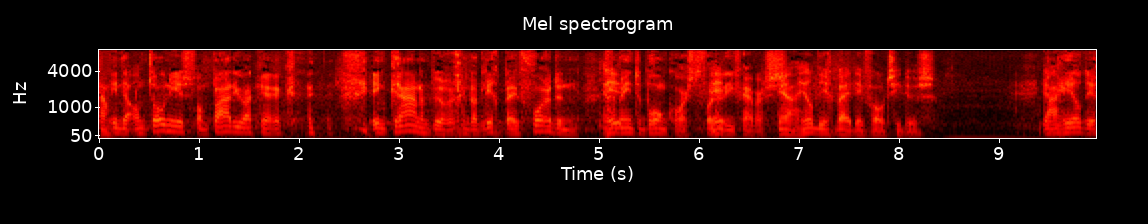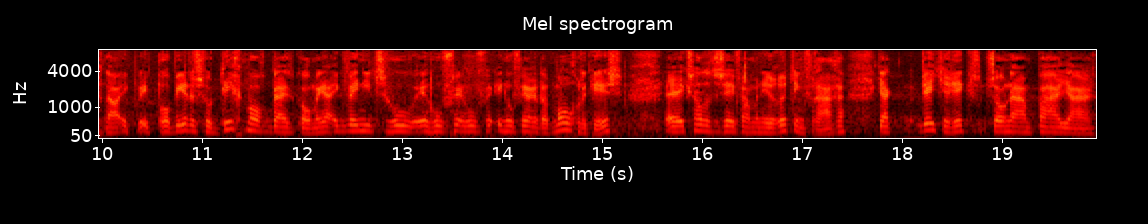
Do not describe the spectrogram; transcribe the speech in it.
Nou. In de Antonius van Padua-kerk in Kranenburg. En dat ligt bij Vorden, gemeente Bronkhorst, voor de liefhebbers. Ja, heel dicht bij devotie dus. Ja, heel dicht. Nou, ik, ik probeer er zo dicht mogelijk bij te komen. Ja, ik weet niet hoe, hoe, hoe, in hoeverre dat mogelijk is. Eh, ik zal het eens even aan meneer Rutting vragen. Ja, weet je, Rick, zo na een paar jaar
